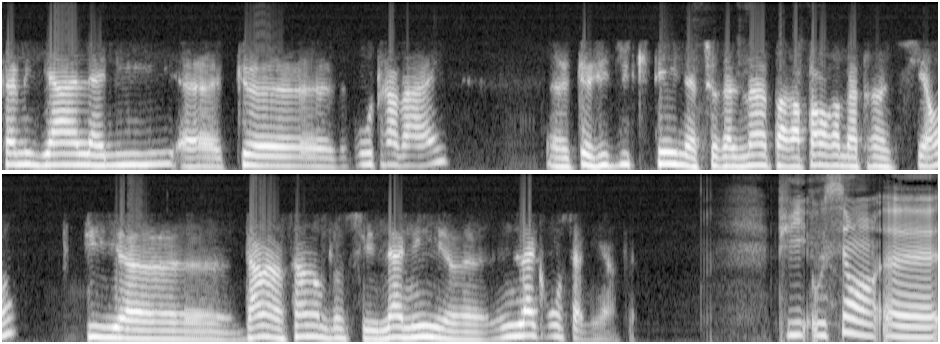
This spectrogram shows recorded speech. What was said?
familial, ami, que au travail, que j'ai dû quitter naturellement par rapport à ma transition. Puis, dans l'ensemble, c'est l'année, la grosse année, en fait. Puis aussi, on, euh,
